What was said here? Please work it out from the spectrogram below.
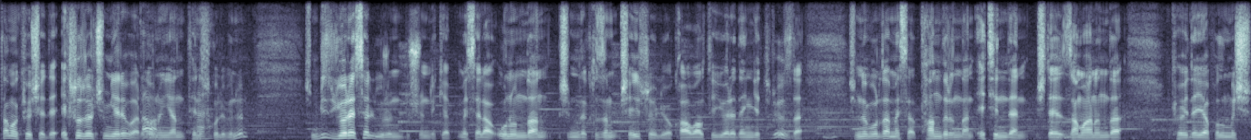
Tam o köşede. Egzoz ölçüm yeri vardı Tamam. onun yanı tenis Aha. kulübünün. Şimdi biz yöresel ürün düşündük hep. Mesela unundan şimdi kızım şeyi söylüyor kahvaltıyı yöreden getiriyoruz da. Şimdi burada mesela tandırından, etinden işte zamanında köyde yapılmış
